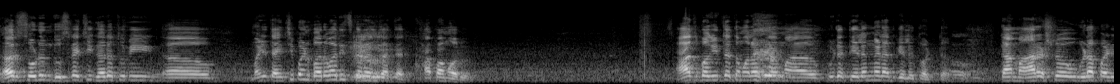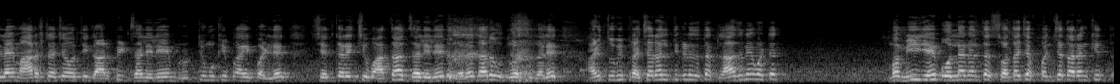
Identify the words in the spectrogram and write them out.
घर सोडून दुसऱ्याची घरं तुम्ही म्हणजे त्यांची पण बरबादीच करायला जातात थापा मारून आज बघितलं तर मला वाटतं कुठे तेलंगणात गेलेत वाटतं. का महाराष्ट्र उघडा पडलाय महाराष्ट्राच्या वरती गारपीट झालेली आहे मृत्युमुखी पायी पडलेत शेतकऱ्यांची वाताहत झालेली आहेत घरदारं उद्ध्वस्त झालेत आणि तुम्ही प्रचाराला तिकडे जातात लाज नाही वाटत? मग मी हे बोलल्यानंतर स्वतःच्या पंचतारांकित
